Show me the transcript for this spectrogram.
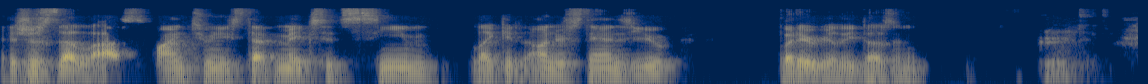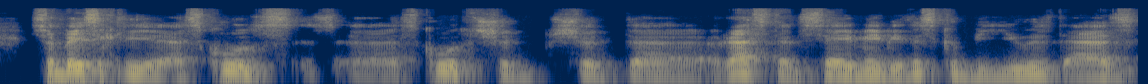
It's just that last fine tuning step makes it seem like it understands you, but it really doesn't. Great so basically uh, schools uh, schools should should uh, rest and say maybe this could be used as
